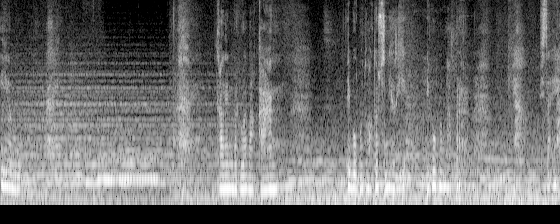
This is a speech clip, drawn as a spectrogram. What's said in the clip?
Iya Bu. Kalian berdua makan. Ibu butuh waktu sendiri. Ibu belum lapar. Ya, bisa ya.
